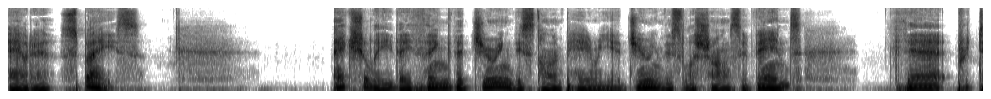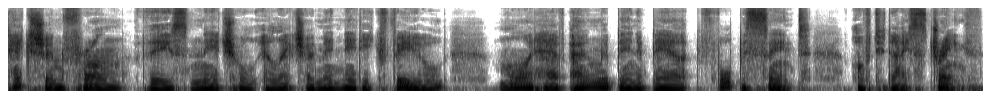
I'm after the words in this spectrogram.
outer space. Actually, they think that during this time period, during this Laschamps event, the protection from this natural electromagnetic field might have only been about 4% of today's strength.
